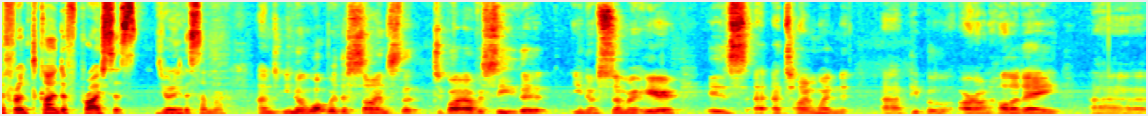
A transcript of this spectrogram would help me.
different kind of prices during Yeah. the summer. And you know, what were the signs that Dubai? Obviously, the you know summer here is a, a time when uh, people are on holiday. Uh,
